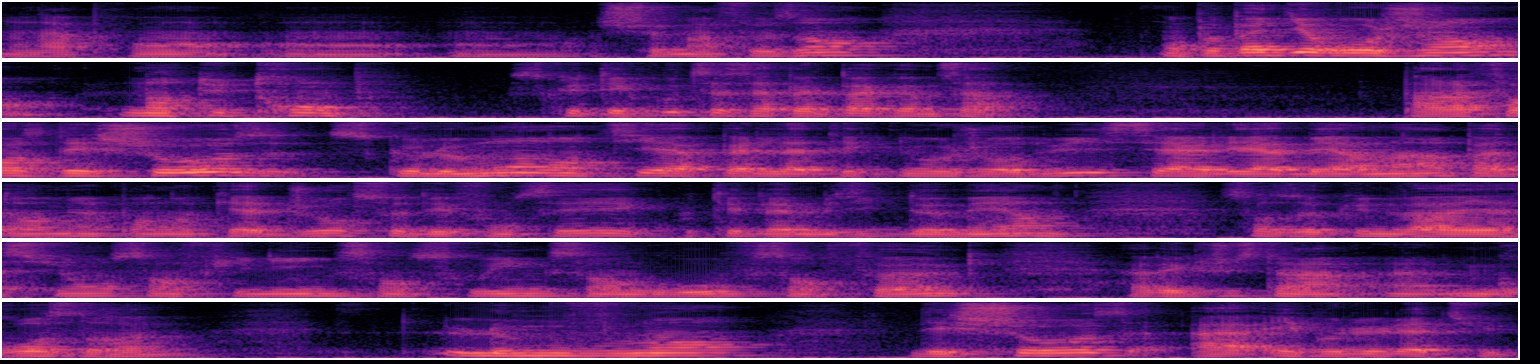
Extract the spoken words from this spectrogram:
on apprend en, en chemin faisant. On peut pas dire aux gens, non tu te trompes, ce que tu écoutes ça s'appelle pas comme ça. par la force des choses, ce que le monde entier appelle la techno aujourd'hui, c'est aller à Berlin, pas dormir pendant 4 jours, se défoncer, écouter de la musique de merde, sans aucune variation, sans feeling, sans swing, sans groove, sans funk, avec juste un- un- une grosse drum. Le mouvement des choses a évolué là-dessus.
